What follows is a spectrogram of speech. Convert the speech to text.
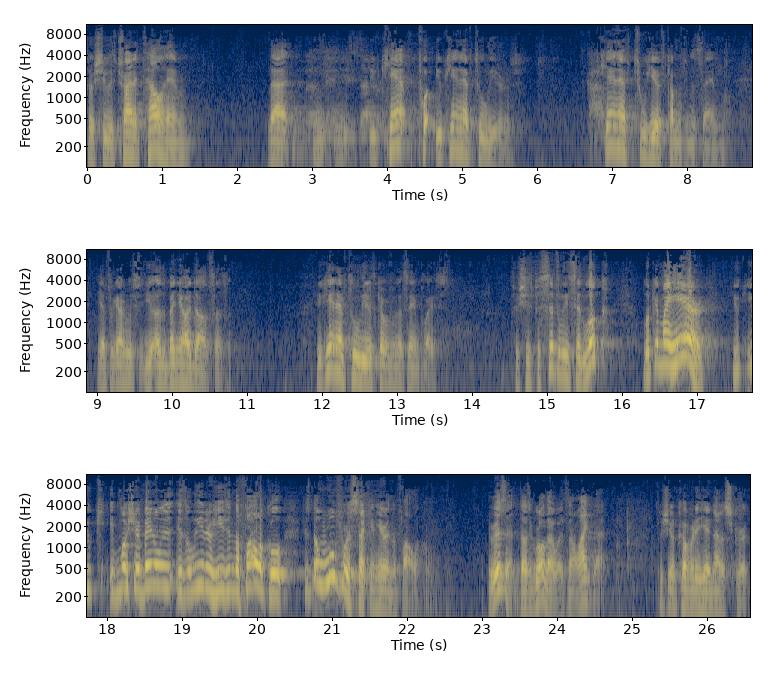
So she was trying to tell him that you can't put, you can't have two leaders. You can't have two hairs coming from the same. Yeah, I forgot who, uh, the Ben Yehoyada says it. You can't have two leaders coming from the same place. So she specifically said, look, look at my hair. You, you, if Moshe Rabbeinu is a leader, he's in the follicle. There's no room for a second hair in the follicle. There isn't. It doesn't grow that way. It's not like that. So she uncovered a hair, not a skirt,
